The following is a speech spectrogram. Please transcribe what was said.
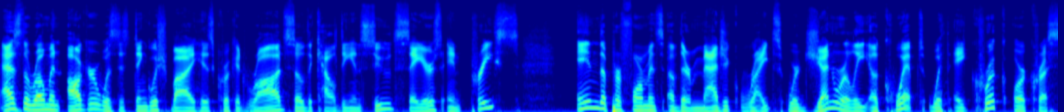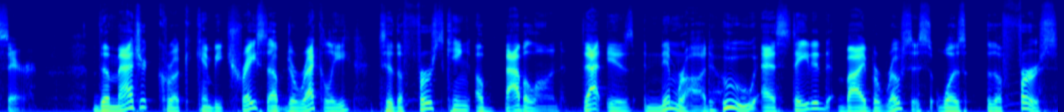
As the Roman augur was distinguished by his crooked rod, so the Chaldean soothsayers and priests in the performance of their magic rites were generally equipped with a crook or crosier. The magic crook can be traced up directly to the first king of Babylon, that is Nimrod, who, as stated by Berosus, was the first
